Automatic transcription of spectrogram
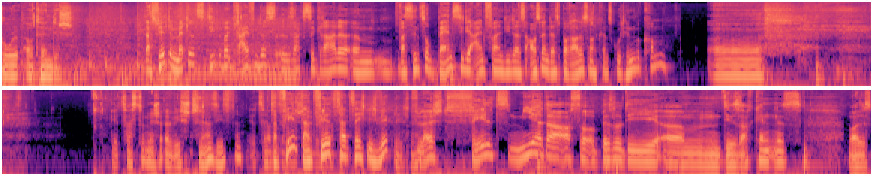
cool, authentisch. Das fehlt im Metal stilübergreifendes, äh, sagst du gerade. Ähm, was sind so Bands, die dir einfallen, die das außer in Desperados noch ganz gut hinbekommen? Äh, jetzt hast du mich erwischt. Ja, siehst du. Jetzt Da fehlt, dann fehlt tatsächlich wirklich. Ne? Vielleicht fehlt mir da auch so ein bisschen die, ähm, die Sachkenntnis, weil es,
